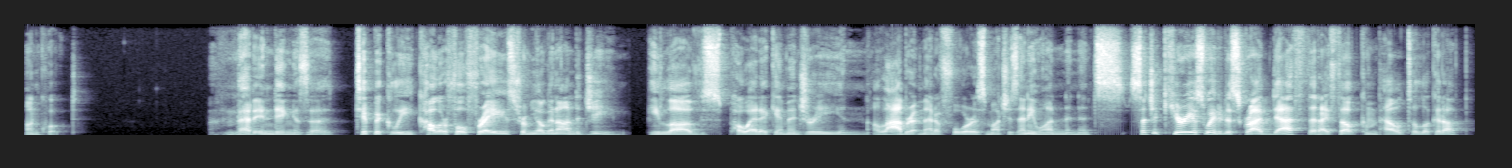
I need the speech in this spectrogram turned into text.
Unquote. That ending is a typically colorful phrase from Yoganandaji. He loves poetic imagery and elaborate metaphor as much as anyone, and it's such a curious way to describe death that I felt compelled to look it up.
